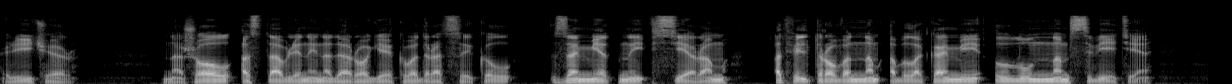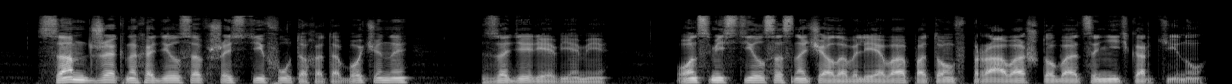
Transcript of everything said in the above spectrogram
Ричард нашел оставленный на дороге квадроцикл, заметный в сером, отфильтрованном облаками лунном свете. Сам Джек находился в шести футах от обочины за деревьями. Он сместился сначала влево, потом вправо, чтобы оценить картину.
